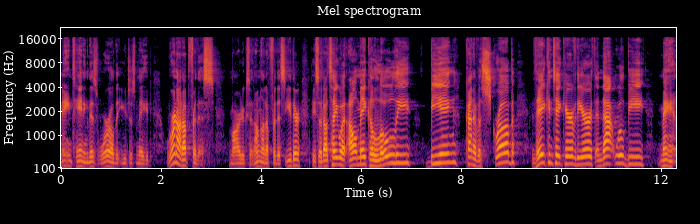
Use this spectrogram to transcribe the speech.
maintaining this world that you just made. We're not up for this. Marduk said, I'm not up for this either. They said, I'll tell you what, I'll make a lowly being, kind of a scrub. They can take care of the earth, and that will be man.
